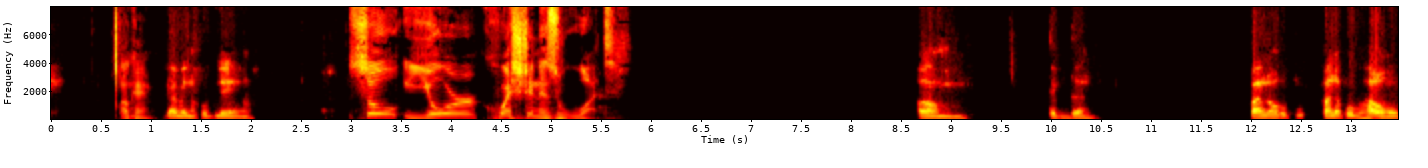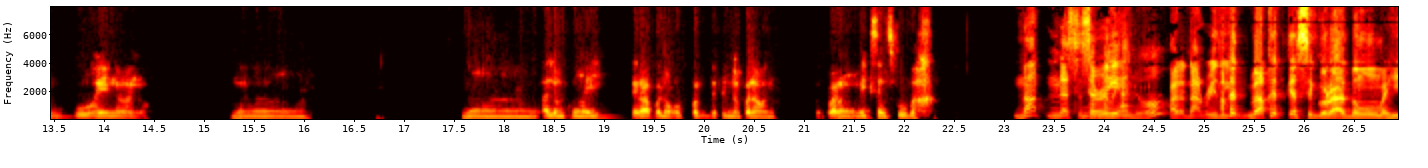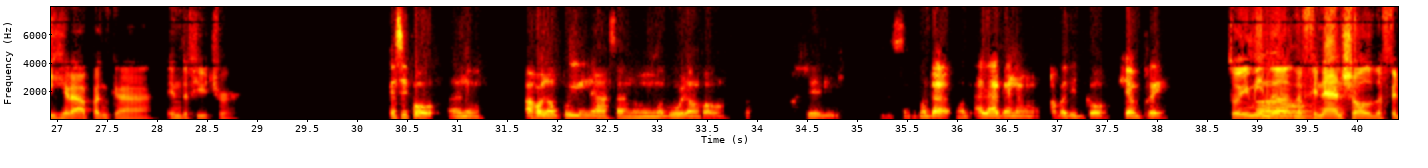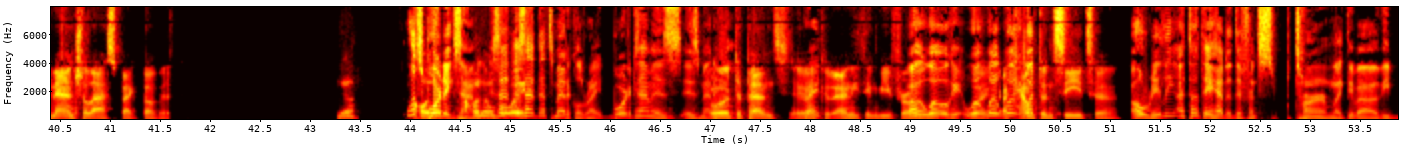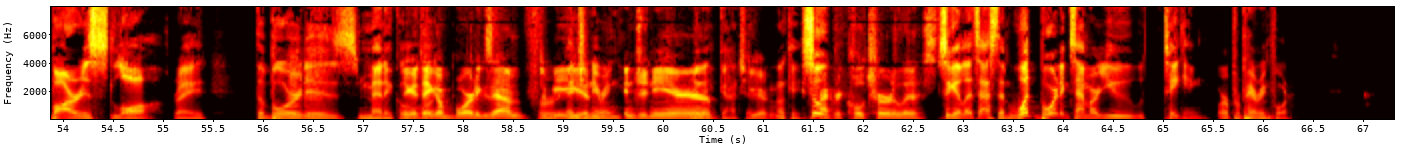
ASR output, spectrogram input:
Okay. Dami ng problema. So your question is what? Um, tagdan. Paano, ko po, paano po ba ako mabubuhay na ano? Na, na alam ko ngay hirapan ako pagdating ng panahon. Parang make sense po ba? Not Na necessarily. may ano? Uh, not really. Bakit, bakit ka siguradong mahihirapan ka in the future? Kasi po, ano, ako lang po yung nasa ng magulang ko. Actually, mag- mag-alaga ng kapatid ko. Siyempre. So you mean the the Um, financial the financial aspect of it? What's board lang- exam? Is that po eh. that that's medical, right? Board exam is is medical. Well, it depends. It Right? could anything be from Oh, well, okay. Well, like, well, well, what- accountancy to Oh, really? I thought they had a different term. Like the uh, the bar is law, right? The board Mhm. is medical. you can take a board exam For to be engineering? an engineer, Really? Gotcha. be an Okay, so agriculturalist. so yeah, let's ask then. What board exam are you taking or preparing for?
